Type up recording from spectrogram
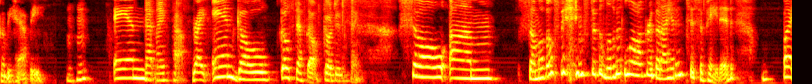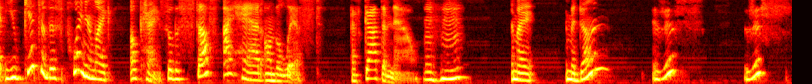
gonna be happy, Mhm. and That nice path. right, and go go Steph go. Go do the thing. So, um, some of those things took a little bit longer than I had anticipated, but you get to this point, you're like, okay, so the stuff I had on the list, I've got them now. Mm-hmm. Am I, am I done? Is this, is this?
